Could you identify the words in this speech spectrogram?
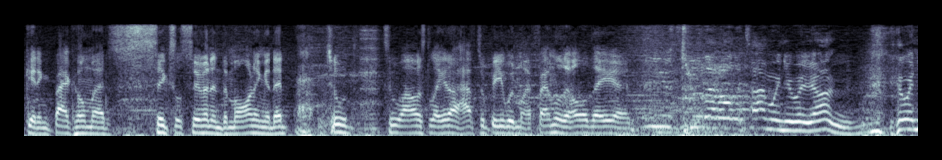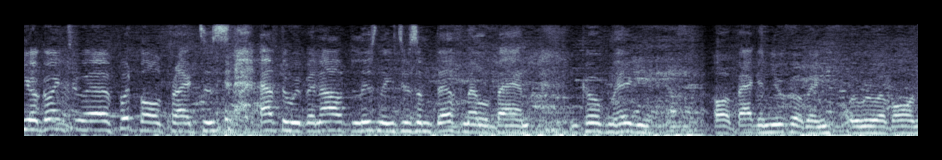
getting back home at six or seven in the morning, and then two two hours later I have to be with my family all day. And You used to do that all the time when you were young. when you were going to uh, football practice after we've been out listening to some death metal band Copenhagen or back in Nykøbing where we were born.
